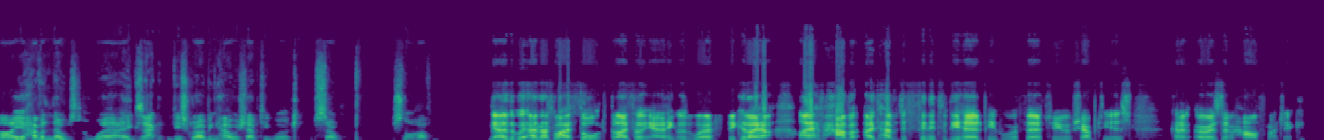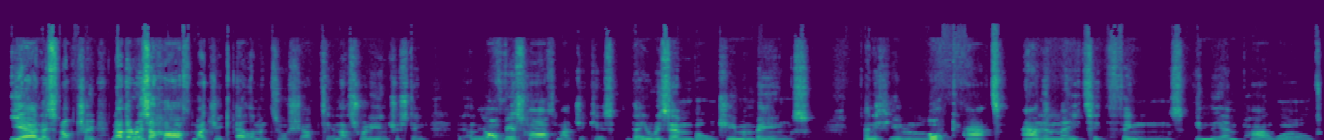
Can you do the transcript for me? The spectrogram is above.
I have a note somewhere exact describing how Ushabti work, so it's not hearth. Yeah, and that's what I thought, but I thought yeah, I think it was worth because I I have have I'd have definitively heard people refer to Ushabti as kind of Urizen hearth magic. Yeah, and it's not true. Now there is a hearth magic element to Ushabti, and that's really interesting. And the obvious hearth magic is they resemble human beings. And if you look at animated things in the Empire world,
